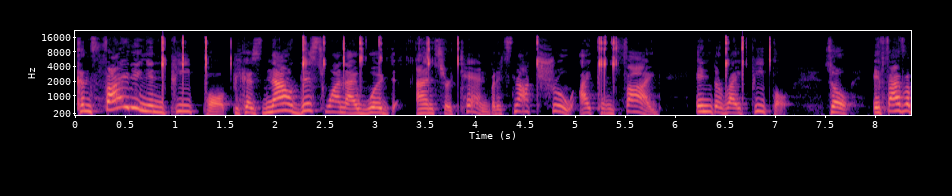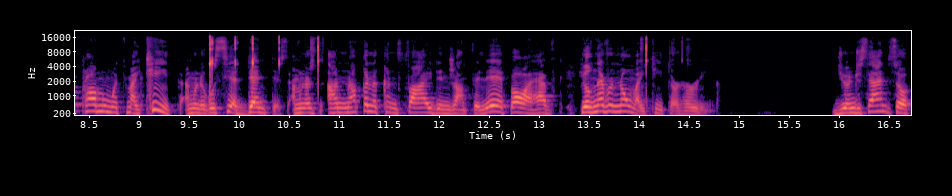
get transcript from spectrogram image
confiding in people, because now this one I would answer 10, but it's not true. I confide in the right people. So if I have a problem with my teeth, I'm going to go see a dentist. I'm, gonna, I'm not going to confide in Jean Philippe. Oh, I have, he'll never know my teeth are hurting. Do you understand? So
